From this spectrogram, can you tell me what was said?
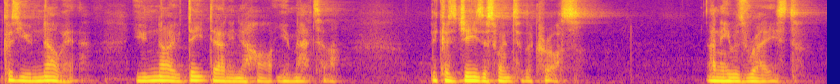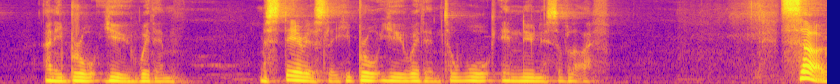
Because you know it. You know deep down in your heart you matter because Jesus went to the cross and he was raised and he brought you with him. Mysteriously, he brought you with him to walk in newness of life. So,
